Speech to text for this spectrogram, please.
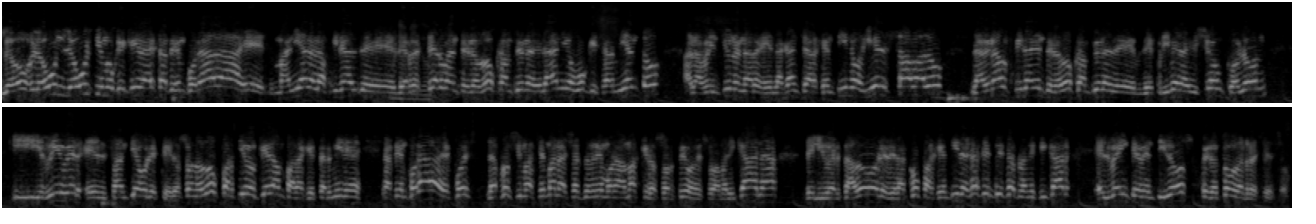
Lo, lo un- lo último que queda de esta temporada es mañana la final de, de reserva entre los dos campeones del año, Boca y Sarmiento, a las 21 en la, en la cancha de Argentinos, y el sábado la gran final entre los dos campeones de, de primera división, Colón y River en Santiago del Estero. Son los dos partidos que quedan para que termine la temporada. Después, la próxima semana ya tendremos nada más que los sorteos de Sudamericana, de Libertadores, de la Copa Argentina. Ya se empieza a planificar el 2022, pero todo en receso.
